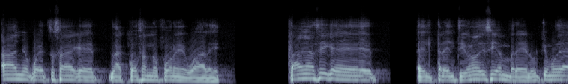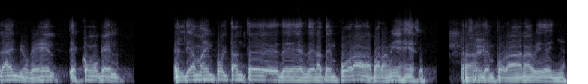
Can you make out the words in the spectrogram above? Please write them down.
año, pues tú sabes que las cosas no fueron iguales. Tan así que el 31 de diciembre, el último día del año, que es, el, es como que el el día más importante de, de- de la temporada para mí es eso, la Sí. temporada navideña.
